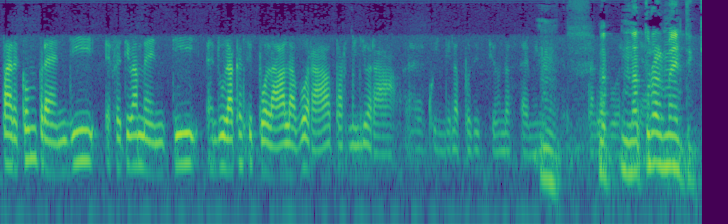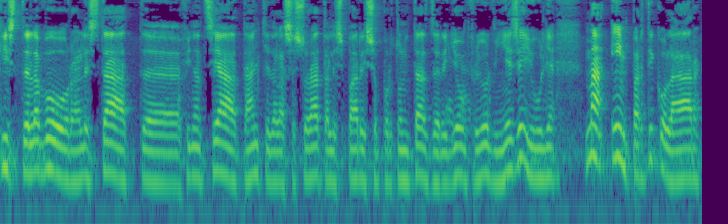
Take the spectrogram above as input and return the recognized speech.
per comprendi effettivamente eh, dove si può lavorare per migliorare quindi la posizione da femmina. Mm. Na- naturalmente chi lavora all'estate eh, finanziata anche dall'assessorato alle pari opportunità della regione esatto. Friuli Vignese e Giulia, ma in particolare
